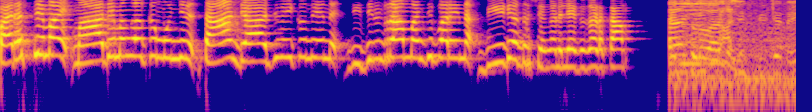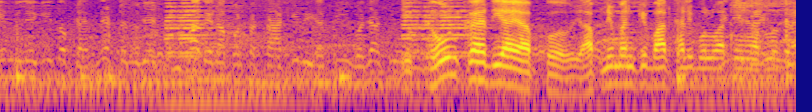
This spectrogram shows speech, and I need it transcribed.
പരസ്യമായി മാധ്യമങ്ങൾക്ക് മുന്നിൽ താൻ രാജിവെക്കുന്നു എന്ന് ജിതിൻ റാം മഞ്ചി പറയുന്ന വീഡിയോ ദൃശ്യങ്ങളിലേക്ക് കടക്കാം चालीस सीटें नहीं मिलेगी तो कैबिनेट से मुझे इस्तीफा देना पड़ सकता है आखिर ऐसी वजह क्यों ये कौन कह दिया है आपको अपने मन की बात खाली बोलवाते हैं आप लोग सर,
